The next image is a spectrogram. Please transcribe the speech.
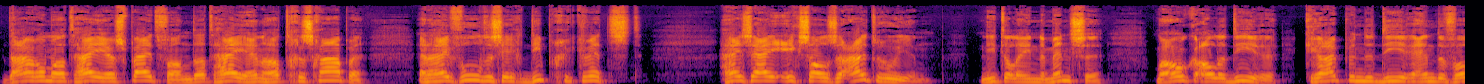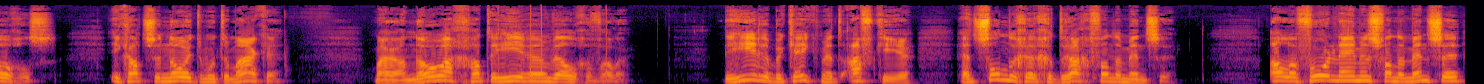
Daarom had hij er spijt van dat hij hen had geschapen, en hij voelde zich diep gekwetst. Hij zei: Ik zal ze uitroeien, niet alleen de mensen, maar ook alle dieren, kruipende dieren en de vogels. Ik had ze nooit moeten maken. Maar aan Noach had de Heere een welgevallen. De Heere bekeek met afkeer het zondige gedrag van de mensen. Alle voornemens van de mensen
